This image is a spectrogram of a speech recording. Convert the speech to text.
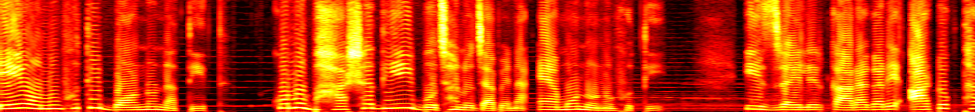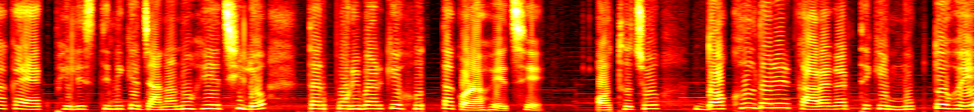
এ অনুভূতি বর্ণনাতীত। কোনো ভাষা দিয়েই বোঝানো যাবে না এমন অনুভূতি। ইসরায়েলের কারাগারে আটক থাকা এক ফিলিস্তিনিকে জানানো হয়েছিল তার পরিবারকে হত্যা করা হয়েছে। অথচ দখলদারের কারাগার থেকে মুক্ত হয়ে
